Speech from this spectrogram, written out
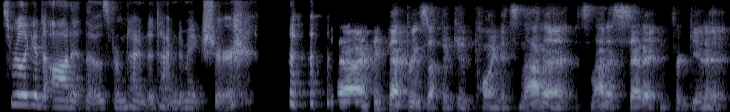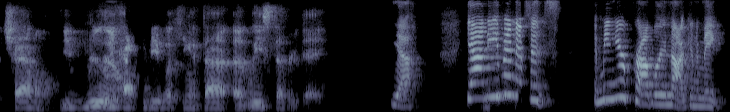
it's really good to audit those from time to time to make sure. yeah, I think that brings up a good point. It's not a it's not a set it and forget it channel. You really have to be looking at that at least every day. Yeah. Yeah. And even if it's, I mean, you're probably not going to make,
